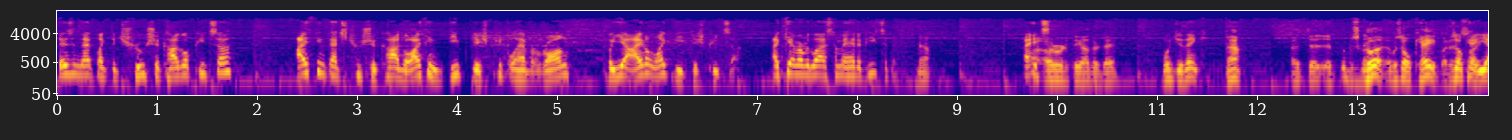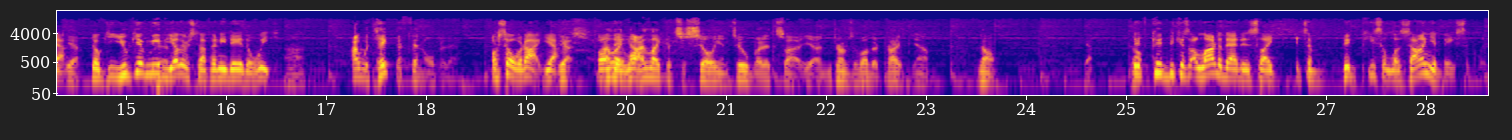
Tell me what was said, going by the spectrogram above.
Isn't that like the true Chicago pizza? I think that's true Chicago. I think deep dish people have it wrong. But yeah, I don't like deep dish pizza. I can't remember the last time I had a piece of it. Yeah. I- I ordered it the other day. what'd you think? Yeah. It, it, it was good. It was okay, but It's it's okay, like- yeah. yeah. No, you give me the other stuff any day of the week. Uh-huh. I would take the thin over that. Oh, so would I. Yeah. Yes, All I like. I like it Sicilian too, but it's uh, yeah in terms of other type, yeah. No, Yeah. It could, because a lot of that is like it's a big piece of lasagna basically,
